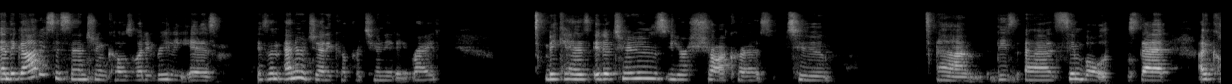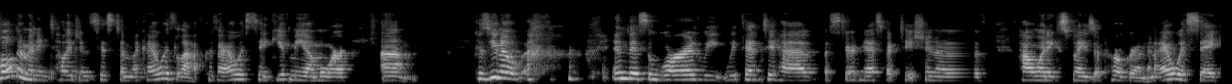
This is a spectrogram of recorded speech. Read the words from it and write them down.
and the goddess ascension codes what it really is is an energetic opportunity right because it attunes your chakras to um, these uh, symbols that I call them an intelligent system. Like I always laugh because I always say, give me a more, because um, you know, in this world, we, we tend to have a certain expectation of how one explains a program. And I always say,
